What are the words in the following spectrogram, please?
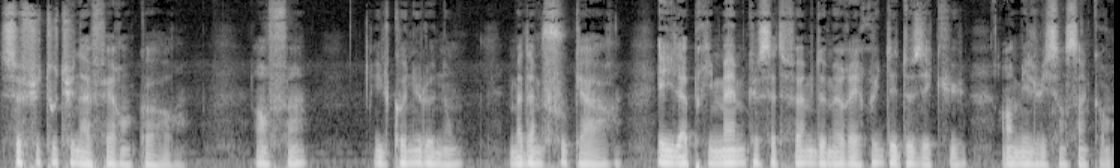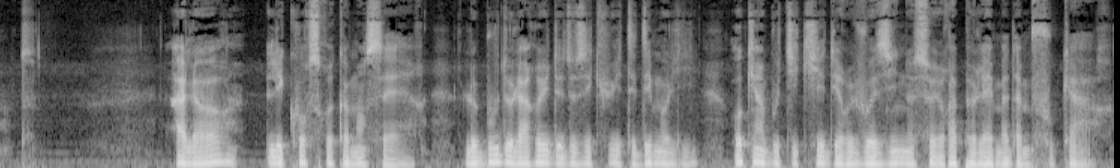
Ce fut toute une affaire encore. Enfin, il connut le nom, Madame Foucard, et il apprit même que cette femme demeurait rue des Deux Écus en 1850. Alors, les courses recommencèrent. Le bout de la rue des Deux Écus était démoli. Aucun boutiquier des rues voisines ne se rappelait Madame Foucard.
